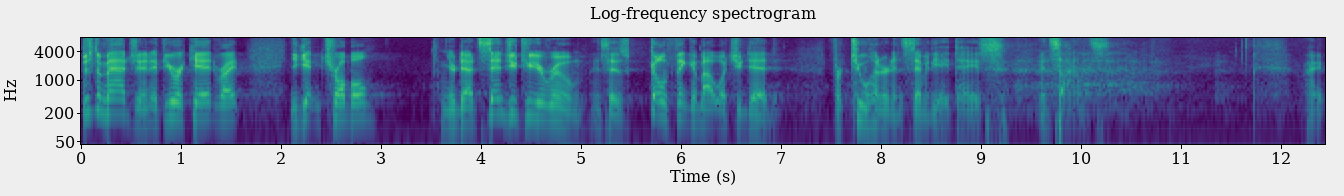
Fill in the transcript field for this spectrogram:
Just imagine if you were a kid, right? You get in trouble, and your dad sends you to your room and says, Go think about what you did for 278 days in silence. Right?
